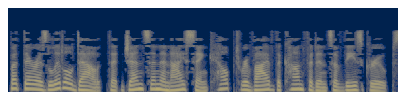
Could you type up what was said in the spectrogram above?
But there is little doubt that Jensen and Eysenck helped revive the confidence of these groups.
